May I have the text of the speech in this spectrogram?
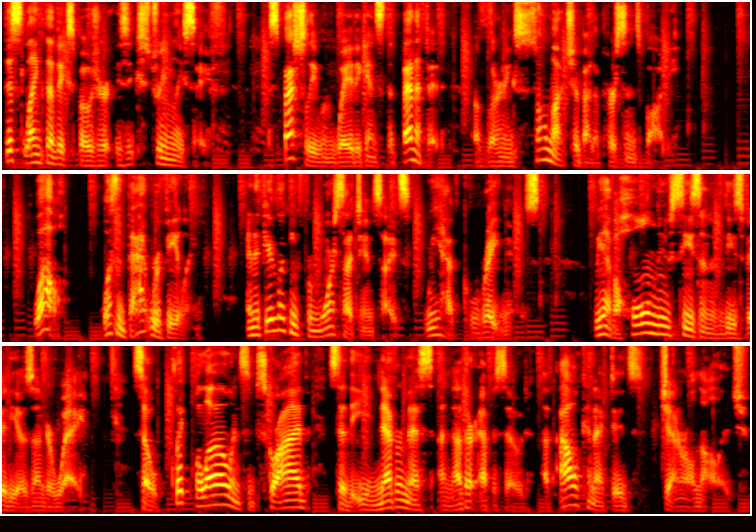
This length of exposure is extremely safe, especially when weighed against the benefit of learning so much about a person's body. Well, wasn't that revealing? And if you're looking for more such insights, we have great news. We have a whole new season of these videos underway. So click below and subscribe so that you never miss another episode of Owl Connected's General Knowledge.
